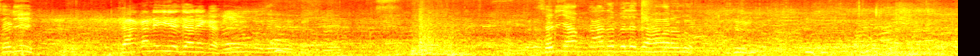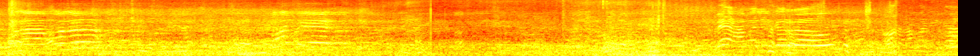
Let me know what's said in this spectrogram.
सेठ जी जागा नहीं है जाने का सेठ जी हम कहाँ से पहले थे हमारा लोग बोला, बोला! आगे! मैं हमारी कर रहा हूँ और हमारी का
